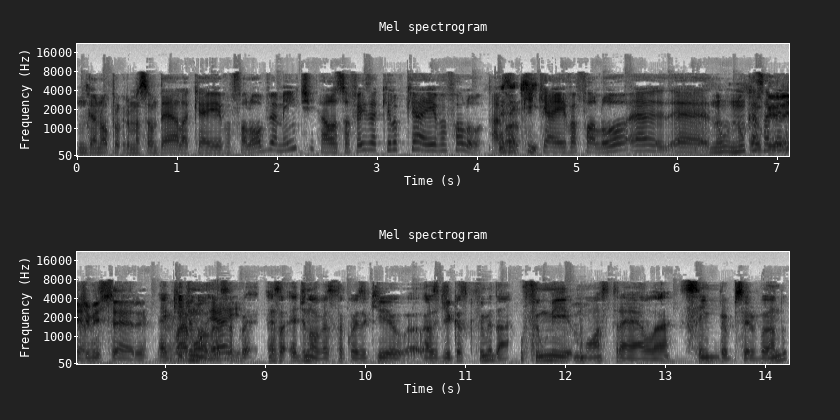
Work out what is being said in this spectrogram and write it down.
enganou a programação dela que a Eva falou. Obviamente, ela só fez aquilo porque a Eva falou. Mas Agora, é o que, a Eva falou, é, é, nu- nunca É o grande mistério. É que, Vai de novo, essa, essa- é de novo essa coisa que eu- as dicas que o filme dá. O filme mostra ela sempre observando.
